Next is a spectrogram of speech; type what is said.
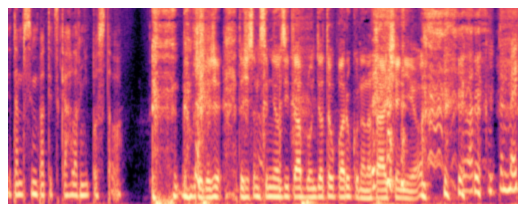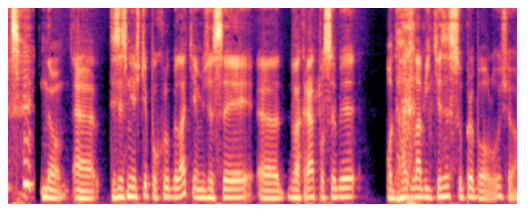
je tam sympatická hlavní postava. Dobře, takže, takže jsem si měl vzít ta blondětou paruku na natáčení, jo? jo, takový ten meč. No, uh, ty jsi mě ještě pochlubila tím, že jsi uh, dvakrát po sobě odhadla vítěze Super Bowlu, že jo?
